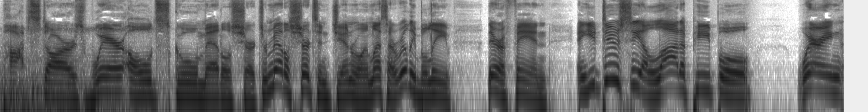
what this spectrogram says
pop stars wear old school metal shirts or metal shirts in general, unless I really believe they're a fan. And you do see a lot of people wearing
